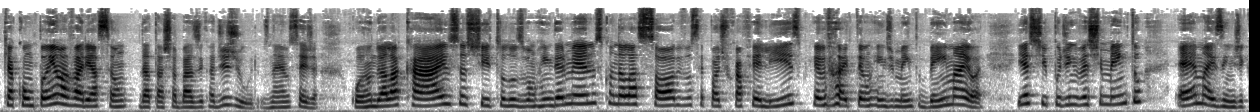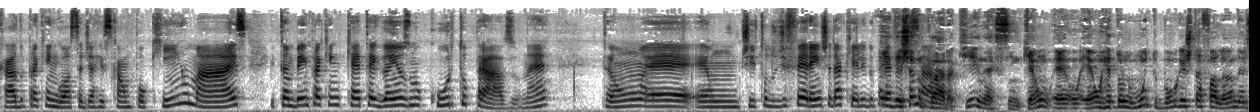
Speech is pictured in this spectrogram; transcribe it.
que acompanham a variação da taxa básica de juros. Né? Ou seja, quando ela cai, os seus títulos vão render menos. Quando ela sobe, você pode ficar feliz porque vai ter um rendimento bem maior. E esse tipo de investimento é mais indicado para quem gosta de arriscar um pouquinho mais e também para quem quer ter ganhos no curto prazo, né? Então é, é um título diferente daquele do pré E deixando claro aqui, né, assim, que é um, é, é um retorno muito bom que a gente está falando, ele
